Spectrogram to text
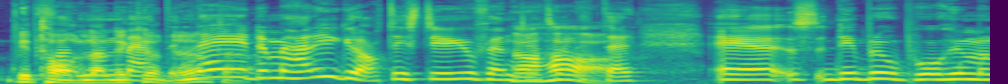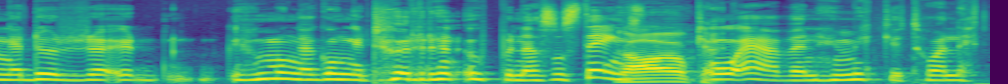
Betalande mäter- kunder, Nej, inte? de här är ju gratis. Det är ju offentliga Jaha. toaletter. Eh, det beror på hur många, dörrar, hur många gånger dörren öppnas och stängs. Ja, okej. Och även hur mycket toalett,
